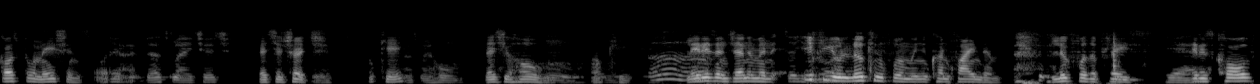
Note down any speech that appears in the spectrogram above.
Gospel Nations? What is Yeah, it? that's my church. That's your church. Yes, Okay, that's my home. that's your home. Mm. Okay. Ah. Ladies and gentlemen, So you if you're up. looking for them and you can't find them, look for the place. Yeah. It is called.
